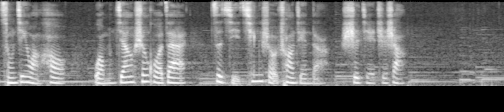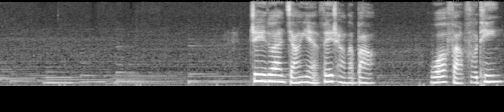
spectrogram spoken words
从今往后，我们将生活在自己亲手创建的。世界之上，这一段讲演非常的棒，我反复听，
